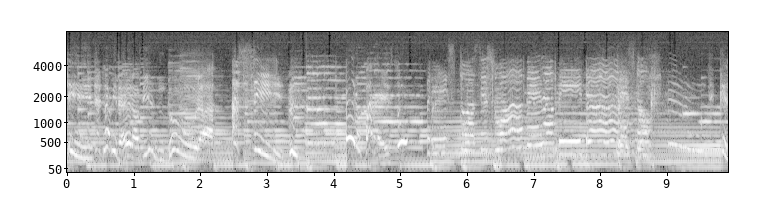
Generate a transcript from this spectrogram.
Sí, la vida era bien dura. Así. Pero para eso... Presto hace suave la vida. Presto. mm, ¡Qué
